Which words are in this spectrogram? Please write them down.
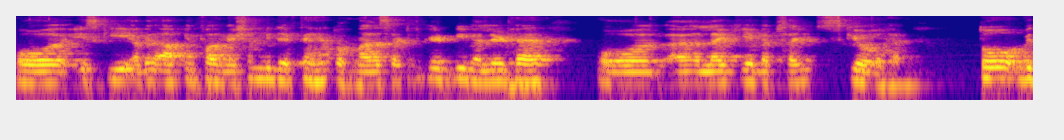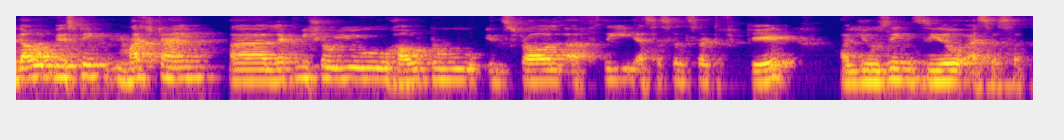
और इसकी अगर आप इंफॉर्मेशन भी देखते हैं तो हमारा सर्टिफिकेट भी वैलिड है और लाइक ये वेबसाइट सिक्योर है। तो without wasting much time let me show you how to install a free SSL certificate using ZeroSSL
